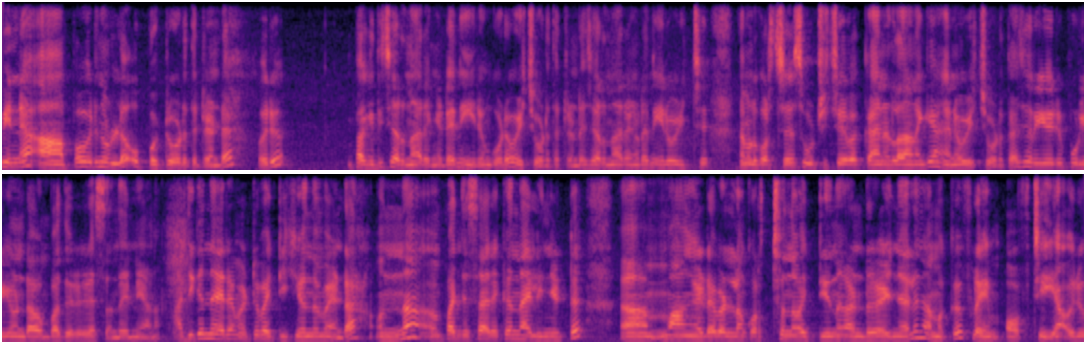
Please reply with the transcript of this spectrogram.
പിന്നെ അപ്പോൾ ഒരു നുള്ള ഉപ്പിട്ട് കൊടുത്തിട്ടുണ്ട്. ഒരു പകുതി ചെറുനാരങ്ങയുടെ നീരും കൂടെ ഒഴിച്ചു കൊടുത്തിട്ടുണ്ട്. ചെറുനാരങ്ങയുടെ നീരൊഴിച്ച് നമ്മൾ കുറച്ച് സൂക്ഷിച്ച് വെക്കാനുള്ളതാണെങ്കിൽ അങ്ങനെ ഒഴിച്ചു കൊടുക്കുക. ചെറിയൊരു പുളി ഉണ്ടാകുമ്പോൾ അതൊരു രസം തന്നെയാണ്. അധികം നേരം ഇട്ട് വറ്റിക്കുകയൊന്നും വേണ്ട. ഒന്ന് പഞ്ചസാരയൊക്കെ ഒന്ന് അലിഞ്ഞിട്ട് മാങ്ങയുടെ വെള്ളം കുറച്ചൊന്ന് വറ്റിയെന്ന് കണ്ടു കഴിഞ്ഞാൽ നമുക്ക് ഫ്ലെയിം ഓഫ് ചെയ്യാം. ഒരു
